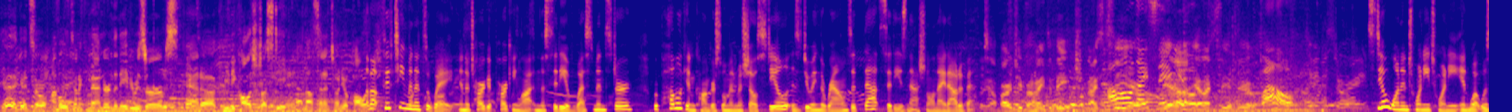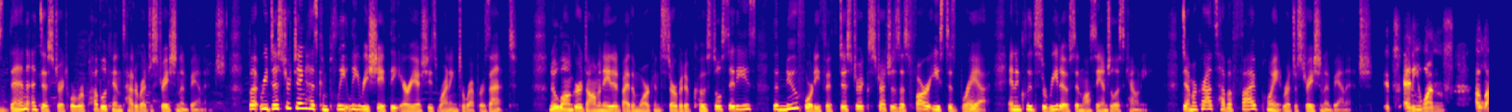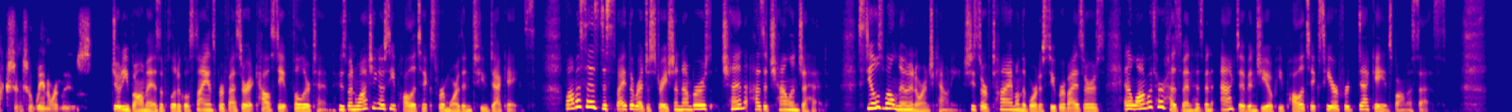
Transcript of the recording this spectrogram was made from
Good, good. So I'm a lieutenant commander in the Navy Reserves and a community college trustee at Mount San Antonio College. About 15 minutes away, in a Target parking lot in the city of Westminster, Republican Congresswoman Michelle Steel is doing the rounds at that city's National Night Out event. Yeah, Fire Chief at Huntington Beach. Nice to see oh, you. Nice seeing yeah, you. Yeah, nice to see you too. Wow. Steel won in 2020 in what was then a district where Republicans had a registration advantage. But redistricting has completely reshaped the area she's running to represent. No longer dominated by the more conservative coastal cities, the new 45th district stretches as far east as Brea and includes Cerritos in Los Angeles County. Democrats have a five point registration advantage. It's anyone's election to win or lose. Jodi Balma is a political science professor at Cal State Fullerton who's been watching OC politics for more than two decades. Balma says despite the registration numbers, Chen has a challenge ahead. Steel's well known in Orange County. She served time on the Board of Supervisors and, along with her husband, has been active in GOP politics here for decades, Balma says.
